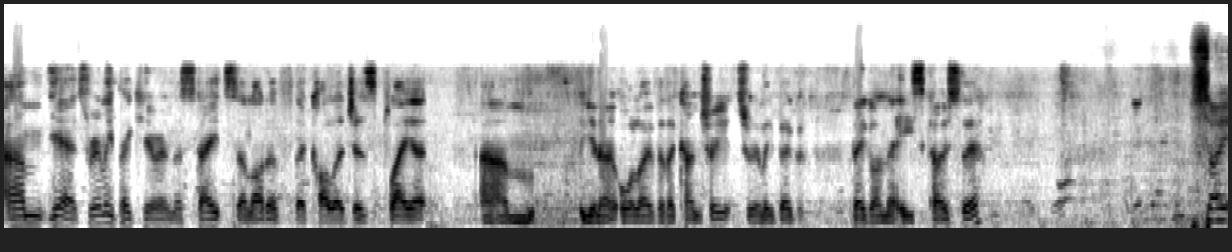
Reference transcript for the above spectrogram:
Um, yeah, it's really big here in the States. A lot of the colleges play it, um, you know, all over the country. It's really big, big on the East Coast there. So,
